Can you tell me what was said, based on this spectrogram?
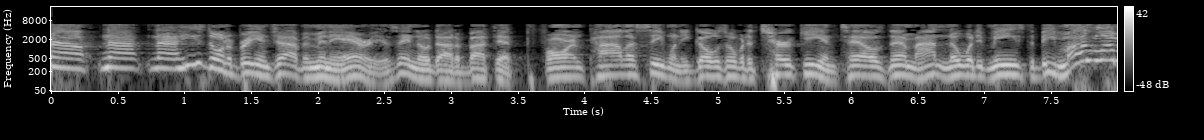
Now, now, now, he's doing a brilliant job in many areas. Ain't no doubt about that. Foreign policy, when he goes over to Turkey and tells them, I know what it means to be Muslim.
